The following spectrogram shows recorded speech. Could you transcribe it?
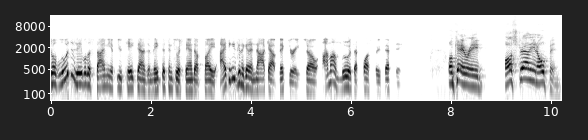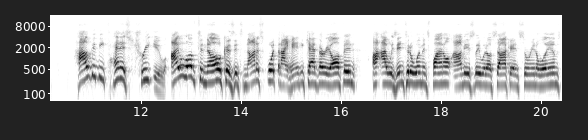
So if Lewis is able to stymie a few takedowns and make this into a stand-up fight, I think he's going to get a knockout victory. So I'm on Lewis at plus 350. Okay, Reed. Australian Open. How did the tennis treat you? I love to know because it's not a sport that I handicap very often. I-, I was into the women's final, obviously, with Osaka and Serena Williams.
